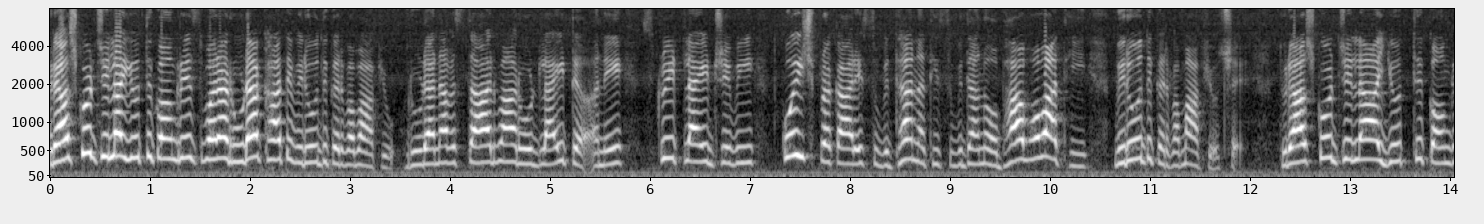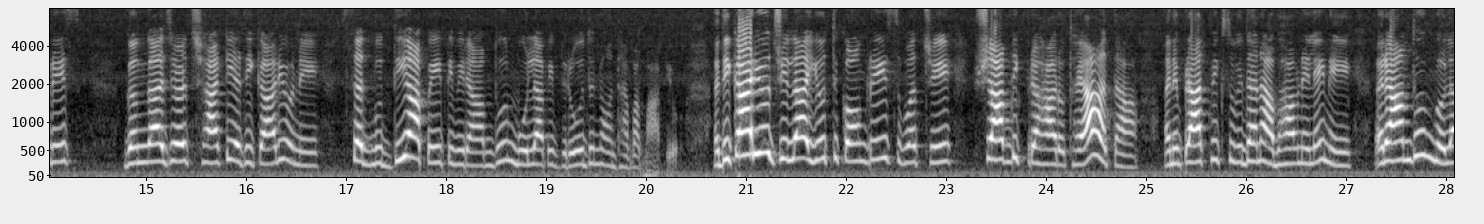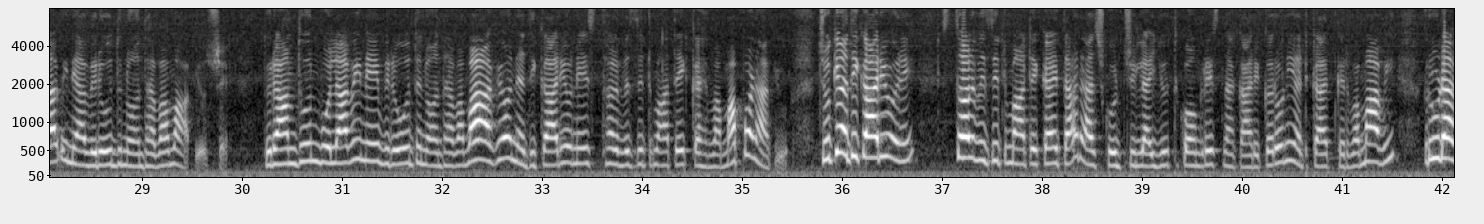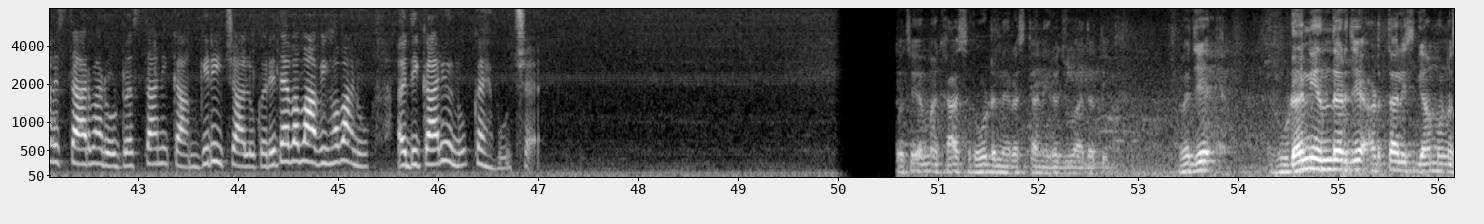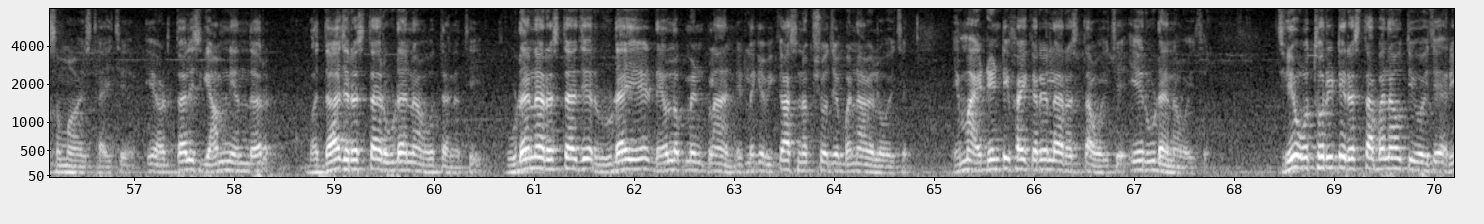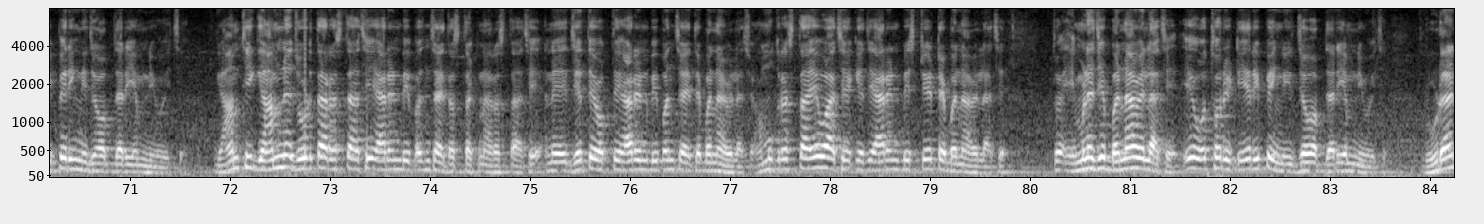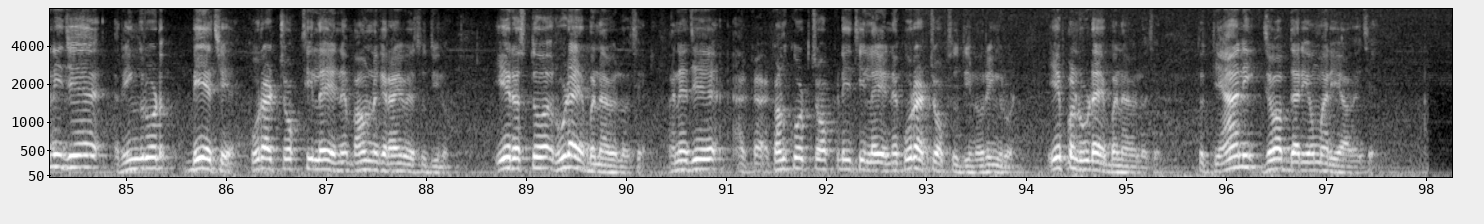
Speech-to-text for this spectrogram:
રાજકોટ જિલ્લા યુથ કોંગ્રેસ દ્વારા રૂડા ખાતે વિરોધ કરવામાં આવ્યો. રૂડાના વિસ્તારમાં રોડ લાઇટ અને સ્ટ્રીટ લાઇટ જેવી કોઈ જ પ્રકારે સુવિધા નથી. સુવિધાનો અભાવ હોવાથી વિરોધ કરવામાં આવ્યો છે. તો રાજકોટ જિલ્લા યુથ કોંગ્રેસ ગંગાજળ છાટી અધિકારીઓને સદબુદ્ધિ આપે તેવી રામધૂન બોલાવી વિરોધ નોંધાવવામાં આવ્યો. અધિકારીઓ જિલ્લા યુથ કોંગ્રેસ વચ્ચે શાબ્દિક પ્રહારો થયા હતા. અને પ્રાથમિક સુવિધાના અભાવને લઈને રામધૂન બોલાવીને આ વિરોધ નોંધાવવામાં આવ્યો છે. તો રામધૂન બોલાવીને વિરોધ નોંધાવવામાં આવ્યો અને અધિકારીઓને સ્થળ વિઝિટ માટે કહેવામાં પણ આવ્યું. જોકે અધિકારીઓને સ્થળ વિઝિટ માટે કહેતા રાજકોટ જિલ્લા યુથ કોંગ્રેસના કાર્યકરોની અટકાયત કરવામાં આવી. રૂડા વિસ્તારમાં રોડ રસ્તાની કામગીરી ચાલુ કરી દેવામાં આવી હોવાનું અધિકારીઓનું કહેવું છે. તો એમાં ખાસ રોડ અને રસ્તાની રજૂઆત હતી. હવે જે રૂડાની અંદર જે અડતાલીસ ગામોનો સમાવેશ થાય છે, એ અડતાલીસ ગામની અંદર બધા જ રસ્તા રૂડાના હોતા નથી. રૂડાના રસ્તા જે રૂડાએ ડેવલપમેન્ટ પ્લાન એટલે કે વિકાસ નકશો જે બનાવેલો હોય છે, એમાં આઈડેન્ટિફાઈ કરેલા રસ્તા હોય છે, એ રૂડાના હોય છે. જે ઓથોરિટી રસ્તા બનાવતી હોય છે રિપેરિંગની જવાબદારી એમની હોય છે. ગામથી ગામને જોડતા રસ્તા છે આરએનબી પંચાયત હસ્તકના રસ્તા છે, અને જે તે વખતે આરએનબી પંચાયતે બનાવેલા છે. અમુક રસ્તા એવા છે કે જે આરએનબી સ્ટેટે બનાવેલા છે. તો એમણે જે બનાવેલા છે, એ ઓથોરિટી એ રિપેરિંગની જવાબદારી એમની હોય છે. રૂડાની જે રિંગ રોડ બે છે કોરાટ ચોકથી લઈને ભાવનગર હાઈવે સુધીનો, એ રસ્તો રૂડાએ બનાવેલો છે. અને જે કણકોટ ચોકડીથી લઈને કોરાટ ચોક સુધીનો રિંગ રોડ, એ પણ રૂડાએ બનાવેલો છે. તો ત્યાંની જવાબદારી અમારી આવે છે.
